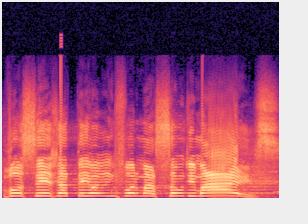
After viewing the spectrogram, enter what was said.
Você já tem informação demais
